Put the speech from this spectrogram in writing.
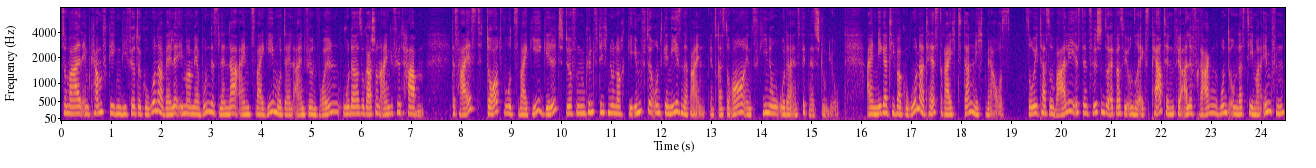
zumal im Kampf gegen die vierte Corona-Welle immer mehr Bundesländer ein 2G-Modell einführen wollen oder sogar schon eingeführt haben. Das heißt, dort, wo 2G gilt, dürfen künftig nur noch Geimpfte und Genesene rein, ins Restaurant, ins Kino oder ins Fitnessstudio. Ein negativer Corona-Test reicht dann nicht mehr aus. Zoe Tassovali ist inzwischen so etwas wie unsere Expertin für alle Fragen rund um das Thema Impfen.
